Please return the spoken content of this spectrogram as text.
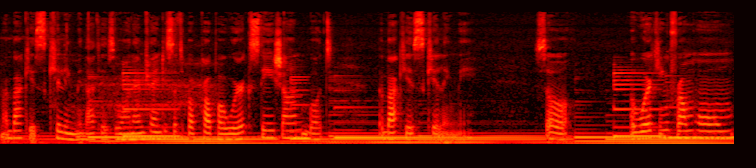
My back is killing me. That is one. I'm trying to set up a proper workstation, but the back is killing me. So, working from home,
